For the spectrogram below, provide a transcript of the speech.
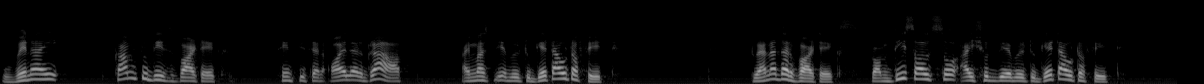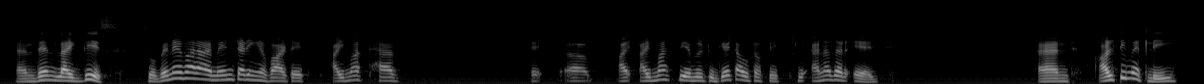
When I come to this vertex since it is an Euler graph I must be able to get out of it to another vertex from this also I should be able to get out of it and then like this. So, whenever I am entering a vertex I must have a, uh, I, I must be able to get out of it through another edge and ultimately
